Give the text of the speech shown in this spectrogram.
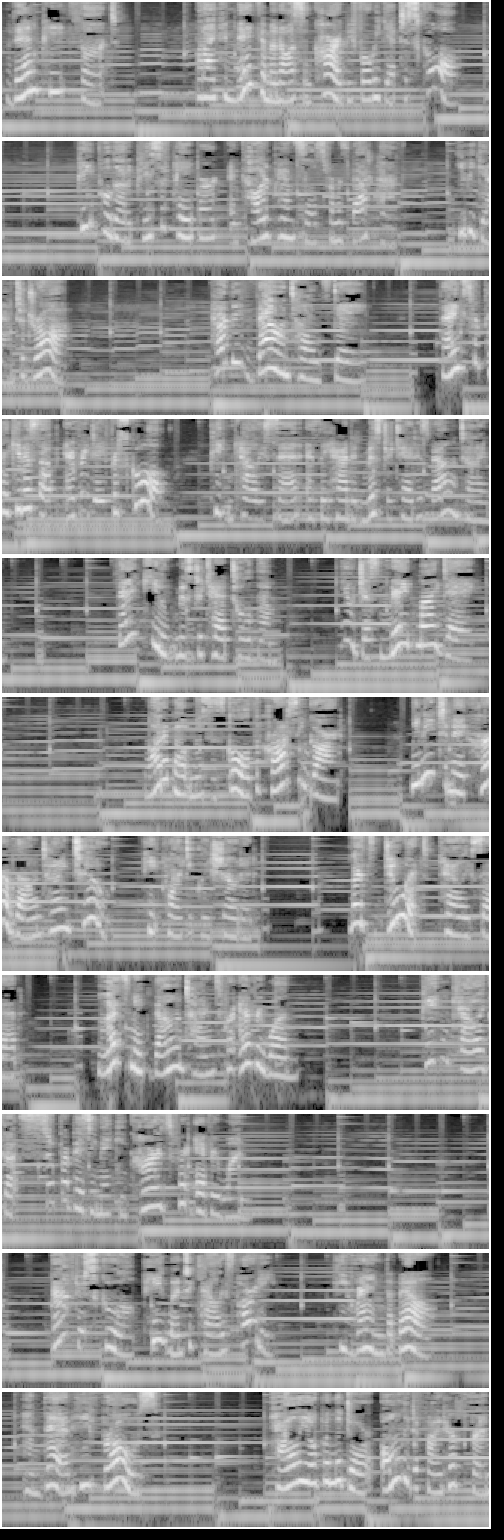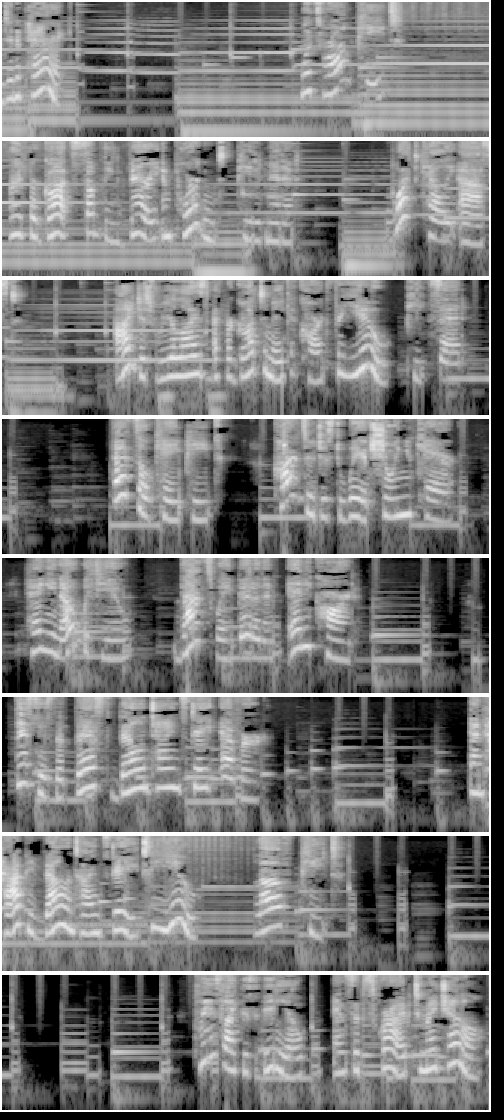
Then Pete thought, but I can make him an awesome card before we get to school. Pete pulled out a piece of paper and colored pencils from his backpack. He began to draw. Happy Valentine's Day! Thanks for picking us up every day for school, Pete and Callie said as they handed Mr. Ted his valentine. Thank you, Mr. Ted told them. You just made my day. What about Mrs. Gold, the crossing guard? We need to make her a valentine too, Pete practically shouted. Let's do it, Callie said. Let's make valentines for everyone. Pete and Callie got super busy making cards for everyone. After school, Pete went to Callie's party. He rang the bell. And then he froze. Callie opened the door only to find her friend in a panic. What's wrong, Pete? I forgot something very important, Pete admitted. What? Callie asked. I just realized I forgot to make a card for you, Pete said. That's okay, Pete. Cards are just a way of showing you care. Hanging out with you, that's way better than any card. This is the best Valentine's Day ever. And happy Valentine's Day to you. Love, Pete. Please like this video and subscribe to my channel.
